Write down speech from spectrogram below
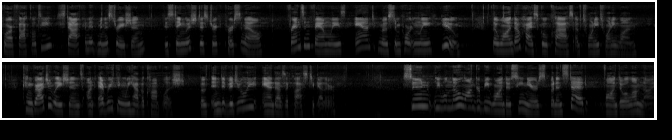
to our faculty, staff, and administration, distinguished district personnel, friends and families, and most importantly, you, the Wando High School class of 2021. Congratulations on everything we have accomplished, both individually and as a class together. Soon, we will no longer be Wando seniors, but instead, Wando alumni.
